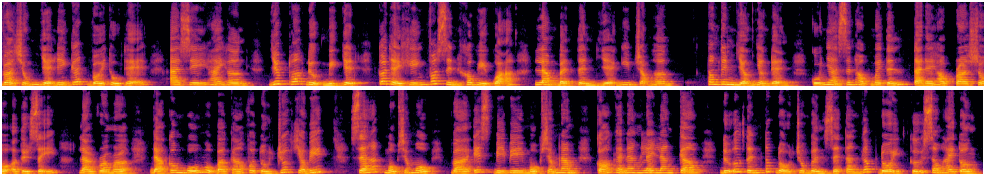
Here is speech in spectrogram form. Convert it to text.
và chúng dễ liên kết với thụ thể AC2 hơn, giúp thoát được miễn dịch, có thể khiến vaccine không hiệu quả, làm bệnh tình dễ nghiêm trọng hơn. Thông tin dẫn nhận định của nhà sinh học máy tính tại Đại học Bristol ở Thụy Sĩ là Romer đã công bố một báo cáo vào tuần trước cho biết CH1.1 và XBB 1.5 có khả năng lây lan cao, được ước tính tốc độ trung bình sẽ tăng gấp đôi cứ sau 2 tuần.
